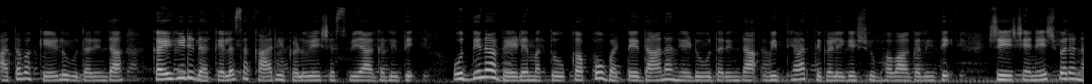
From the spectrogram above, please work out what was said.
ಅಥವಾ ಕೇಳುವುದರಿಂದ ಕೈಹಿಡಿದ ಕೆಲಸ ಕಾರ್ಯಗಳು ಯಶಸ್ವಿಯಾಗಲಿದೆ. ಉದ್ದಿನ ಬೇಳೆ ಮತ್ತು ಕಪ್ಪು ಬಟ್ಟೆ ದಾನ ನೀಡುವುದರಿಂದ ವಿದ್ಯಾರ್ಥಿಗಳಿಗೆ ಶುಭವಾಗಲಿದೆ. ಶ್ರೀ ಶನೇಶ್ವರನ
